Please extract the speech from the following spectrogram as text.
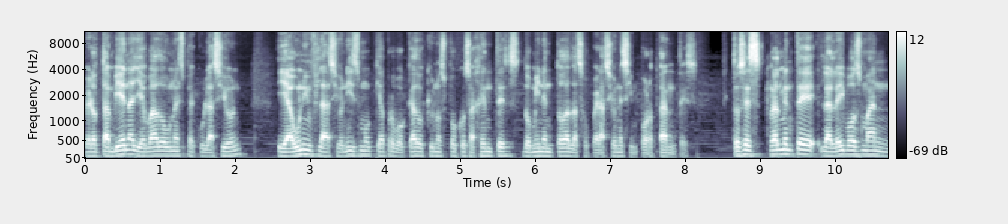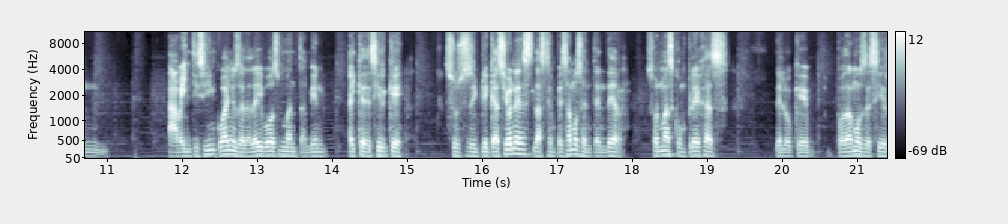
pero también ha llevado a una especulación y a un inflacionismo que ha provocado que unos pocos agentes dominen todas las operaciones importantes. Entonces, realmente la ley Bosman, a 25 años de la ley Bosman, también hay que decir que sus implicaciones las empezamos a entender, son más complejas de lo que podamos decir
